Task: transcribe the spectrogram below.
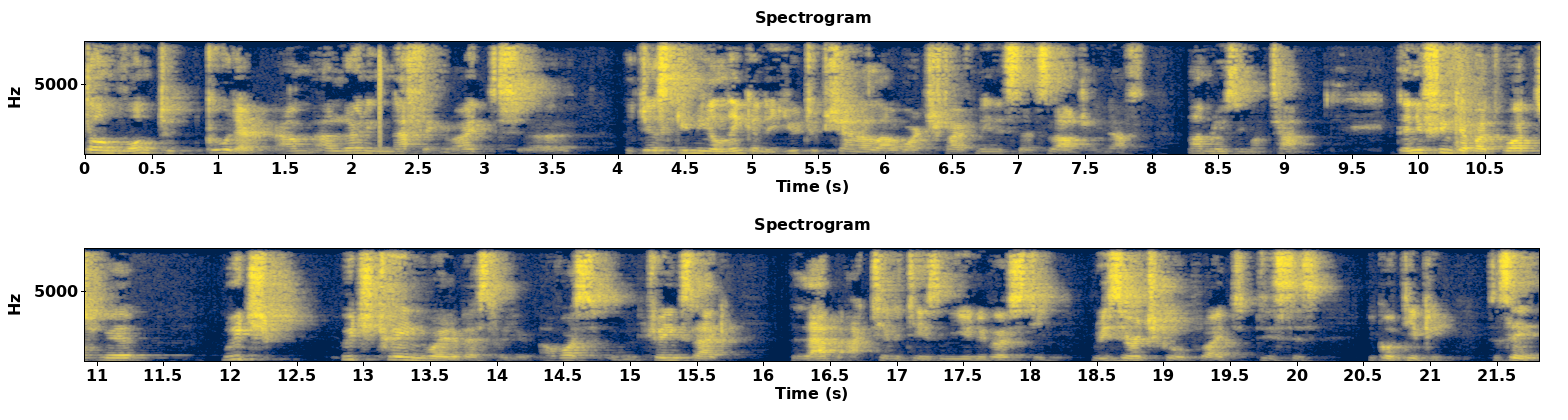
don't want to go there. I'm, I'm learning nothing, right? Uh, just give me a link on the YouTube channel. I'll watch five minutes. That's large enough. I'm losing my time." Then you think about what, which, which training were the best for you. I was trainings like lab activities in university, research group, right? This is you go deeply to say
